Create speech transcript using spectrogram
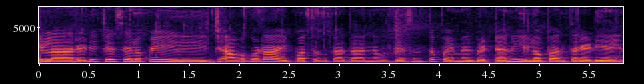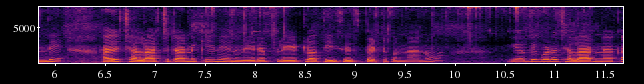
ఇలా రెడీ చేసేలోపు ఈ జావ కూడా అయిపోతుంది కదా అన్న ఉద్దేశంతో పొయ్యి మీద పెట్టాను. ఈలోపు అంతా రెడీ అయింది. అది చల్లార్చడానికి నేను వేరే ప్లేట్లో తీసేసి పెట్టుకున్నాను. అది కూడా చల్లారినాక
